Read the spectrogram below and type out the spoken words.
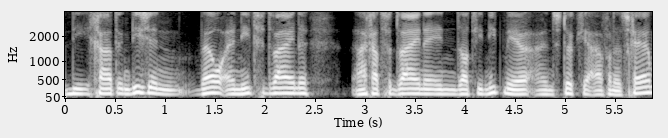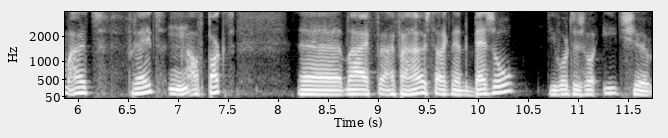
die gaat in die zin wel en niet verdwijnen. Hij gaat verdwijnen in dat hij niet meer een stukje van het scherm uitvreet, Mhm. afpakt. Eh, maar hij, hij verhuist eigenlijk naar de bezel. Die wordt dus wel ietsje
